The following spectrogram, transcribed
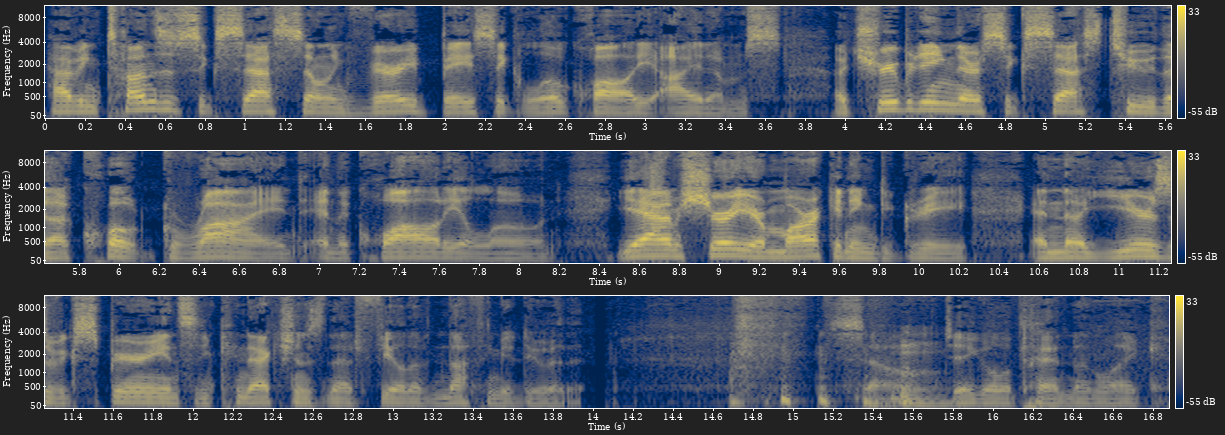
having tons of success selling very basic, low quality items, attributing their success to the quote grind and the quality alone. Yeah, I'm sure your marketing degree and the years of experience and connections in that field have nothing to do with it. So hmm. Diego LePen doesn't like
